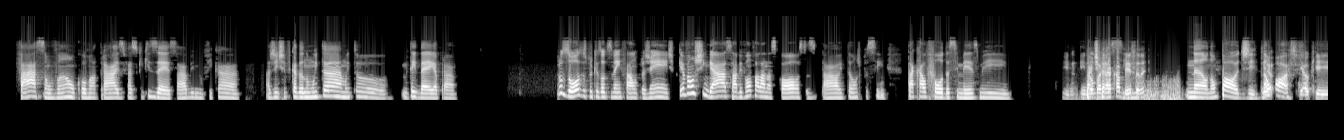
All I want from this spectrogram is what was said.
façam, vão, corram atrás, faz o que quiser, sabe? Não fica. A gente fica dando muita, muito, muita ideia para os outros, porque os outros vêm e falam pra gente, porque vão xingar, sabe? Vão falar nas costas e tal. Então, tipo assim, tacar o foda-se mesmo e. E, e não baixar a cabeça, né? Não, não pode. Que não é, pode. Que é o que.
